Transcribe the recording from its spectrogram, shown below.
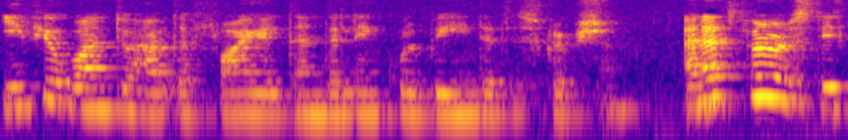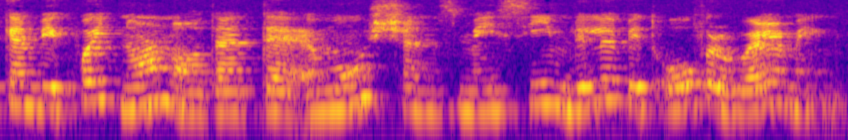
if you want to have the file, then the link will be in the description. And at first, it can be quite normal that the emotions may seem a little bit overwhelming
